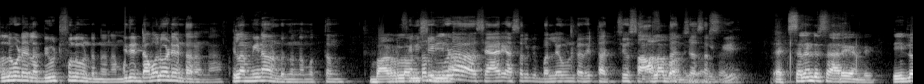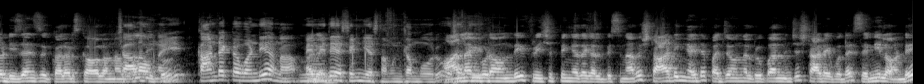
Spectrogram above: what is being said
పళ్ళు కూడా ఇలా బ్యూటిఫుల్గా ఉంటుంది అన్న ఇది డబుల్ ఓడి అంటారన్న. ఇలా మీనా ఉంటుంది అన్న మొత్తం కూడా శారీ అసలు భలే ఉంటది. టచ్ సాఫ్ట్ టచ్ అసలుకి. ఎక్సలెంట్ శారీ అండి. దీంట్లో డిజైన్స్ కలర్స్ కావాలన్నా చాలా ఉన్నాయి. కాంటాక్ట్ అవ్వండి అన్న. మేమైతే సెండ్ చేస్తాం ఇంకా మోర్ ఆన్లైన్ కూడా ఉంది. ఫ్రీ షిప్పింగ్ అయితే కల్పిస్తున్నారు. స్టార్టింగ్ అయితే పద్దెనిమిది వందల రూపాయల నుంచి స్టార్ట్ అయిపోతాయి. సెమీలో అండి.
